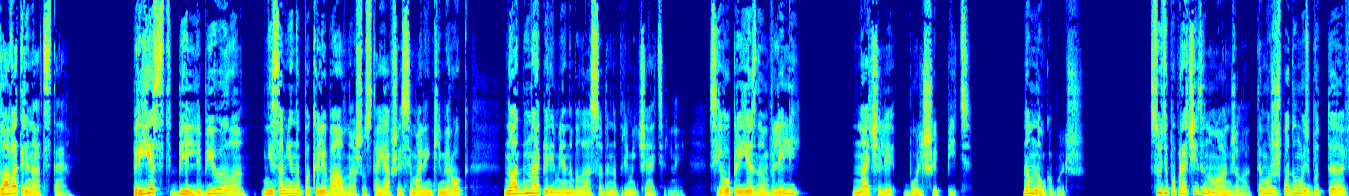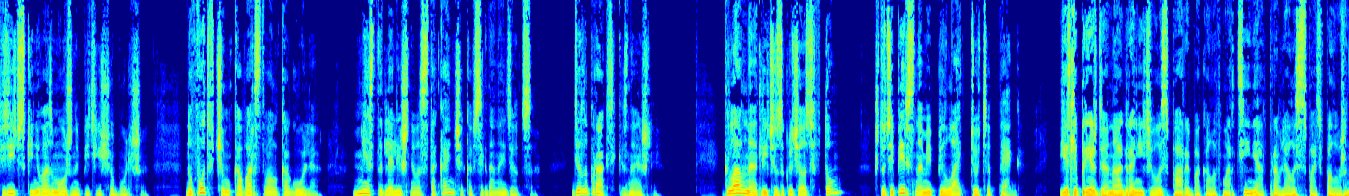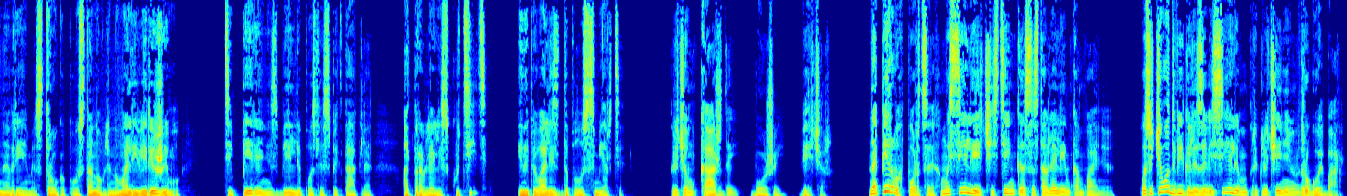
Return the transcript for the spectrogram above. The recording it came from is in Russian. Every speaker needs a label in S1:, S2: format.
S1: Глава 13. Приезд Билли Бьюэлла, несомненно, поколебал наш устоявшийся маленький мирок, но одна перемена была особенно примечательной. С его приездом в Лили начали больше пить. Намного больше. Судя по прочитанному, Анжела, ты можешь подумать, будто физически невозможно пить еще больше. Но вот в чем коварство алкоголя. Место для лишнего стаканчика всегда найдется. Дело практики, знаешь ли. Главное отличие заключалось в том, что теперь с нами пила тетя Пег. Если прежде она ограничивалась парой бокалов мартини отправлялась спать в положенное время, строго по установленному Оливии режиму, теперь они с Билли после спектакля отправлялись кутить и напивались до полусмерти. Причем каждый божий вечер. На первых порциях мы сели и частенько составляли им компанию после чего двигали за весельем и приключениями в другой бар.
